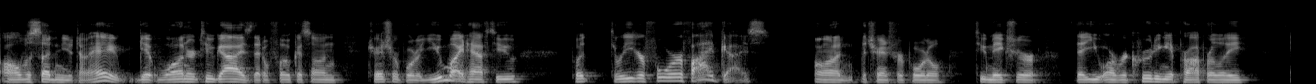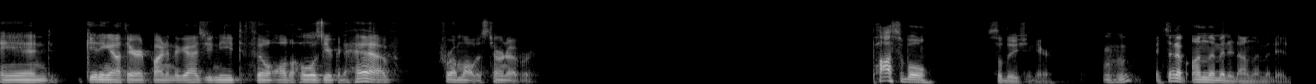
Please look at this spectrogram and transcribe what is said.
all of a sudden you're talking, hey, get one or two guys that'll focus on transfer portal. You might have to put three or four or five guys on the transfer portal to make sure that you are recruiting it properly and getting out there and finding the guys you need to fill all the holes you're going to have from all this turnover. Possible solution here. Mm-hmm. Instead of unlimited, unlimited,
